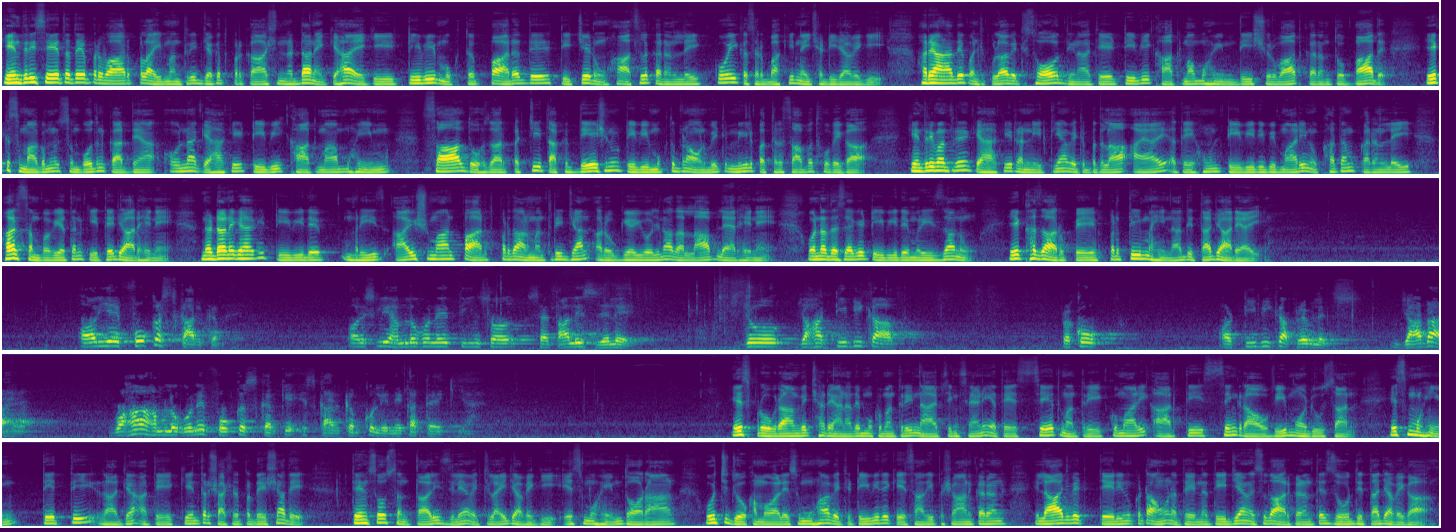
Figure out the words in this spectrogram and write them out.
ਕੇਂਦਰੀ ਸਿਹਤ ਅਤੇ ਪਰਿਵਾਰ ਭਲਾਈ ਮੰਤਰੀ ਜਗਤ ਪ੍ਰਕਾਸ਼ ਨੱਡਾ ਨੇ ਕਿਹਾ ਹੈ ਕਿ ਟੀਬੀ ਮੁਕਤ ਭਾਰਤ ਦੇ ਟੀਚੇ ਨੂੰ ਹਾਸਲ ਕਰਨ ਲਈ ਕੋਈ ਕਸਰ ਬਾਕੀ ਨਹੀਂ ਛੱਡੀ ਜਾਵੇਗੀ। ਹਰਿਆਣਾ ਦੇ ਪੰਚਕੂਲਾ ਵਿੱਚ 100 ਦਿਨਾਂ 'ਚ ਟੀਬੀ ਖਾਤਮਾ ਮੁਹਿੰਮ ਦੀ ਸ਼ੁਰੂਆਤ ਕਰਨ ਤੋਂ ਬਾਅਦ ਇੱਕ ਸਮਾਗਮ ਨੂੰ ਸੰਬੋਧਨ ਕਰਦਿਆਂ ਉਹਨਾਂ ਕਿਹਾ ਕਿ ਟੀਬੀ ਖਾਤਮਾ ਮੁਹਿੰਮ ਸਾਲ 2025 ਤੱਕ ਦੇਸ਼ ਨੂੰ ਟੀਬੀ ਮੁਕਤ ਬਣਾਉਣ ਵਿੱਚ ਮੀਲ ਪੱਥਰ ਸਾਬਤ ਹੋਵੇਗਾ। ਕੇਂਦਰੀ ਮੰਤਰੀ ਨੇ ਕਿਹਾ ਕਿ ਰਣਨੀਤੀਆਂ ਵਿੱਚ ਬਦਲਾਅ ਆਇਆ ਹੈ ਅਤੇ ਹੁਣ ਟੀਵੀ ਦੀ ਬਿਮਾਰੀ ਨੂੰ ਖਤਮ ਕਰਨ ਲਈ ਹਰ ਸੰਭਵ ਯਤਨ ਕੀਤੇ ਜਾ ਰਹੇ ਨੇ ਨੱਡਾ ਨੇ ਕਿਹਾ ਕਿ ਟੀਵੀ ਦੇ ਮਰੀਜ਼ ਆਯੁਸ਼ਮਾਨ ਭਾਰਤ ਪ੍ਰਧਾਨ ਮੰਤਰੀ ਜਨ ਆਰੋਗਯ ਯੋਜਨਾ ਦਾ ਲਾਭ ਲੈ ਰਹੇ ਨੇ ਉਹਨਾਂ ਦੱਸਿਆ ਕਿ ਟੀਵੀ ਦੇ ਮਰੀਜ਼ਾਂ ਨੂੰ 1000 ਰੁਪਏ ਪ੍ਰਤੀ ਮਹੀਨਾ ਦਿੱਤਾ ਜਾ ਰਿਹਾ ਹੈ और ये फोकस्ड कार्यक्रम है और इसलिए हम लोगों ने तीन जिले जो जहां टीबी का प्रकोप और टीबी का प्रेवलेंस ज्यादा है वहां हम लोगों ने फोकस करके इस कार्यक्रम को लेने का तय किया है ਇਸ ਪ੍ਰੋਗਰਾਮ ਵਿੱਚ ਹਰਿਆਣਾ ਦੇ ਮੁੱਖ ਮੰਤਰੀ ਨਾਇਬ ਸਿੰਘ ਸੈਣੀ ਅਤੇ ਸਿਹਤ ਮੰਤਰੀ ਕੁਮਾਰੀ ਆਰਤੀ ਸਿੰਘ ਰਾਓ ਵੀ ਮੌਜੂਦ ਸਨ ਇਸ ਮੁਹਿੰਮ 33 ਰਾਜਾਂ ਅਤੇ ਕੇਂਦਰ ਸ਼ਾਸਿਤ ਪ੍ਰਦੇਸ਼ਾਂ ਦੇ 347 ਜ਼ਿਲ੍ਹਿਆਂ ਵਿੱਚ ਚਲਾਈ ਜਾਵੇਗੀ। ਇਸ ਮੁਹਿੰਮ ਦੌਰਾਨ ਉੱਚ ਜੋਖਮ ਵਾਲੇ ਸਮੂਹਾਂ ਵਿੱਚ ਟੀਵੀ ਦੇ ਕੇਸਾਂ ਦੀ ਪਛਾਣ ਕਰਨ, ਇਲਾਜ ਵਿੱਚ ਤੇਰੀ ਨੂੰ ਘਟਾਉਣ ਅਤੇ ਨਤੀਜਿਆਂ ਵਿੱਚ ਸੁਧਾਰ ਕਰਨ ਤੇ ਜ਼ੋਰ ਦਿੱਤਾ ਜਾਵੇਗਾ।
